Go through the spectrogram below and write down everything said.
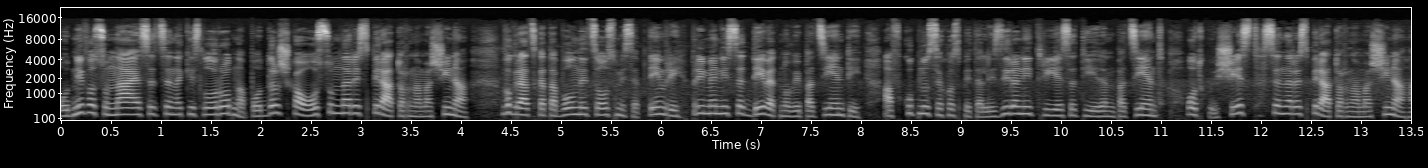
Од нив 18 се на кислородна поддршка, 8 на респиратор респираторна машина. Во градската болница 8 септември примени се 9 нови пациенти, а вкупно се хоспитализирани 31 пациент, од кои 6 се на респираторна машина.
